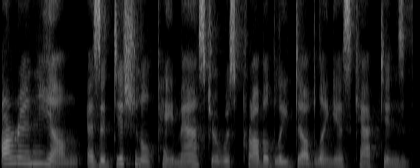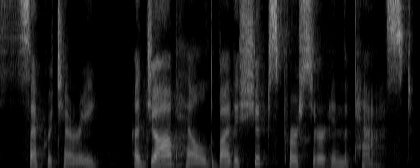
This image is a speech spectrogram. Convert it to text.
R.N. Young, as additional paymaster, was probably doubling as captain's secretary, a job held by the ship's purser in the past.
